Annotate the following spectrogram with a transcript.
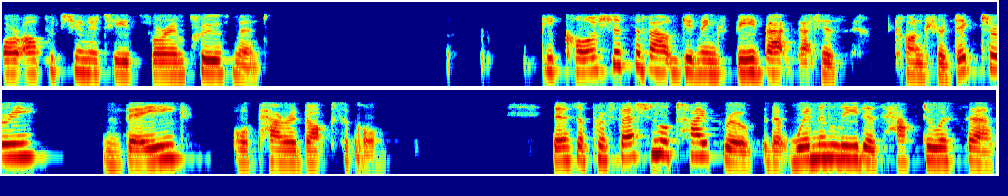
or opportunities for improvement. Be cautious about giving feedback that is contradictory, vague, or paradoxical. There's a professional tightrope that women leaders have to assess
